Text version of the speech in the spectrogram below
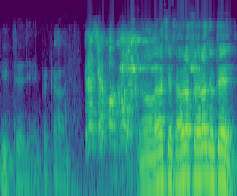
Histeria, impecable. Gracias, Juanjo. No, gracias, abrazo grande a ustedes.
